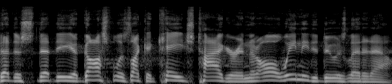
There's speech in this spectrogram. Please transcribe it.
that, this, that the gospel is like a caged tiger and that all we need to do is let it out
